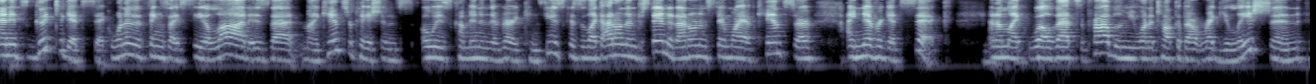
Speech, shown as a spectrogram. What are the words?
and it's good to get sick. One of the things I see a lot is that my cancer patients always come in and they're very confused because they're like, I don't understand it. I don't understand why I have cancer. I never get sick. And I'm like, well, that's a problem. You want to talk about regulation.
